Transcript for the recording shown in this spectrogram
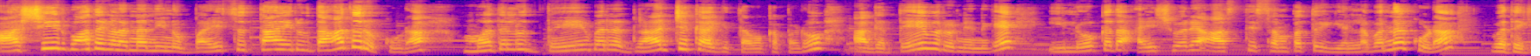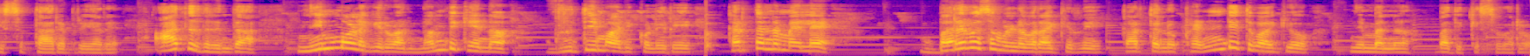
ಆಶೀರ್ವಾದಗಳನ್ನು ನೀನು ಬಯಸುತ್ತಾ ಇರುವುದಾದರೂ ಕೂಡ ಮೊದಲು ದೇವರ ರಾಜ್ಯಕ್ಕಾಗಿ ತವಕಪಡು. ಆಗ ದೇವರು ನಿನಗೆ ಈ ಲೋಕದ ಐಶ್ವರ್ಯ, ಆಸ್ತಿ, ಸಂಪತ್ತು ಎಲ್ಲವನ್ನ ಕೂಡ ಒದಗಿಸುತ್ತಾರೆ ಪ್ರಿಯರೇ. ಆದ್ದರಿಂದ ನಿಮ್ಮೊಳಗಿರುವ ನಂಬಿಕೆಯನ್ನು ವೃದ್ಧಿ ಮಾಡಿಕೊಳ್ಳಿರಿ. ಕರ್ತನ ಮೇಲೆ ಭರವಸೆ ಉಳ್ಳವರಾಗಿರ್ರಿ ಕರ್ತನು ಖಂಡಿತವಾಗಿಯೂ ನಿಮ್ಮನ್ನು ಬದುಕಿಸುವರು,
